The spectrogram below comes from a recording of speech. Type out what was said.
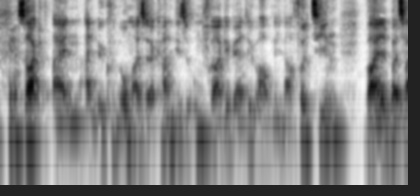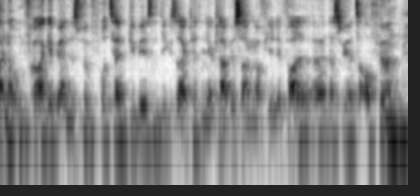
ja. sagt ein, ein Ökonom, also er kann diese Umfragewerte überhaupt nicht nachvollziehen, weil bei seiner Umfrage wären es 5% gewesen, die gesagt hätten, ja klar, wir sagen auf jeden Fall, äh, dass wir jetzt aufhören. Mhm.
